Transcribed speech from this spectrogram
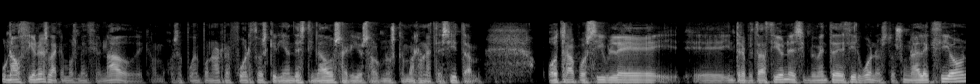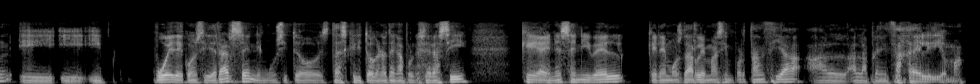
Una opción es la que hemos mencionado, de que a lo mejor se pueden poner refuerzos que irían destinados a aquellos alumnos que más lo necesitan. Otra posible eh, interpretación es simplemente decir, bueno, esto es una elección y, puede considerarse, en ningún sitio está escrito que no tenga por qué ser así, que en ese nivel queremos darle más importancia al aprendizaje del idioma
